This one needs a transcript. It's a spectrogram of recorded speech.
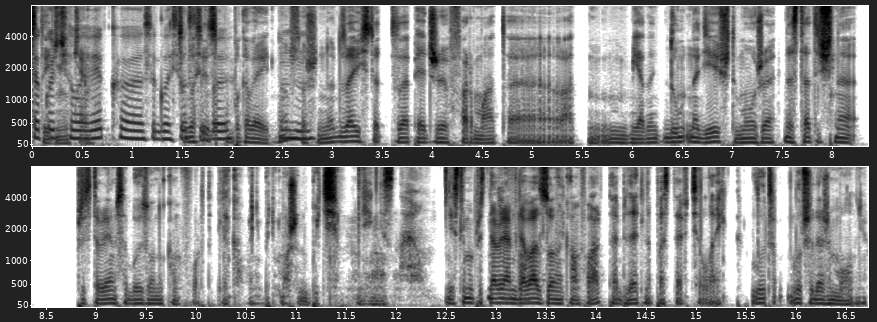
такой человек э, согласился, согласиться бы. поговорить. Ну, Мгм. слушай, ну это зависит от, опять же, формата. От- м, я надеюсь, что мы уже достаточно представляем собой зону комфорта для кого-нибудь, может быть. Я не знаю. Если мы представляем для вас зону комфорта, обязательно поставьте лайк. Лучше, лучше даже молнию.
